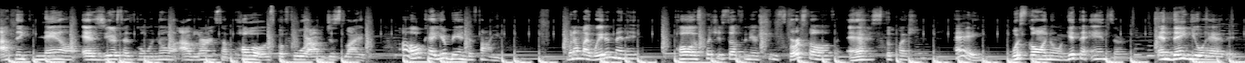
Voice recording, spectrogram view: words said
I think now as years has going on, I've learned to pause before I'm just like, oh, okay, you're being defiant. But I'm like, wait a minute, pause, put yourself in their shoes. First off, ask the question Hey, what's going on? Get the answer, and then you'll have it.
